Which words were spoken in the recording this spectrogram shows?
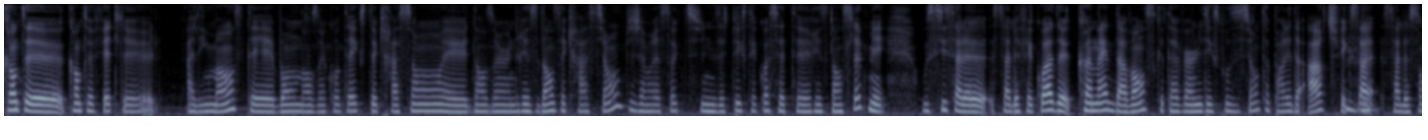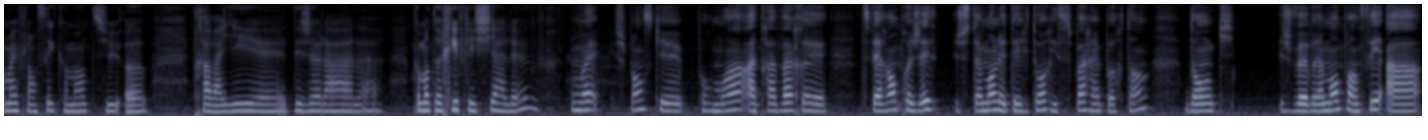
quand euh, quand tu as fait le alignement, c'était bon dans un contexte de création, euh, dans une résidence de création. Puis j'aimerais ça que tu nous expliques c'était quoi cette euh, résidence-là, mais aussi ça le, ça le fait quoi de connaître d'avance que tu avais un lieu d'exposition? Tu as parlé de Arch, fait que ça, ça l'a sûrement influencé comment tu as travaillé euh, déjà la, la- comment tu as réfléchi à l'œuvre? Oui, je pense que pour moi, à travers euh, différents projets, justement, le territoire est super important. Donc, je veux vraiment penser à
